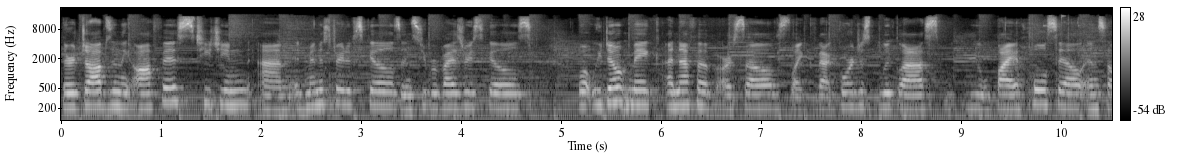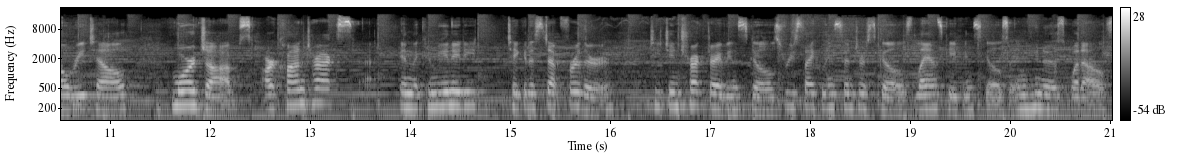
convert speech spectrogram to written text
There are jobs in the office, teaching um, administrative skills and supervisory skills, what we don't make enough of ourselves, like that gorgeous blue glass, we will buy wholesale and sell retail. More jobs. Our contracts in the community take it a step further, teaching truck driving skills, recycling center skills, landscaping skills, and who knows what else.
